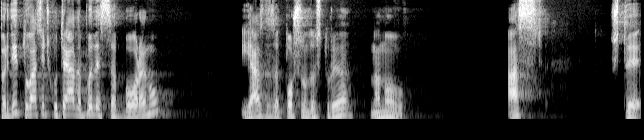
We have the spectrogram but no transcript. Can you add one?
Преди това всичко трябва да бъде съборено и аз да започна да строя наново. Аз ще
